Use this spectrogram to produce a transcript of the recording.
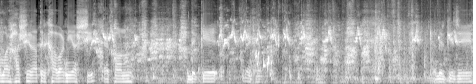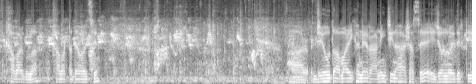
আমার হাঁসের রাতের খাবার নিয়ে আসছি। এখন এদেরকে দেখেন এদেরকে যে খাবারগুলা, খাবারটা দেওয়া হয়েছে। আর যেহেতু আমার এখানে রানিং চীনা হাঁস আছে এই জন্য এদেরকে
